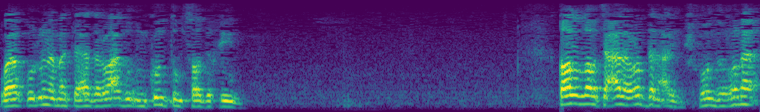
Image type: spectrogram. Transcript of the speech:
ويقولون متى هذا الوعد؟ إن كنتم صادقين. قال الله تعالى ردا عليهم. شوفوا انظر هنا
